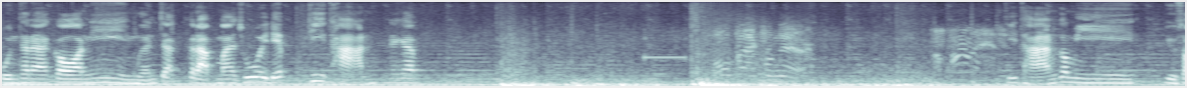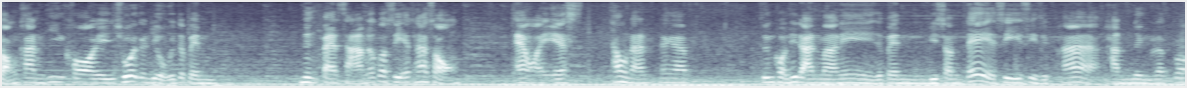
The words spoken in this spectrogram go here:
คุณธนากรนี่เหมือนจะกลับมาช่วยเดฟที่ฐานนะครับ ที่ฐานก็มีอยู่ 2 คันที่คอยช่วยกันอยู่ก็จะเป็น 183 แล้วก็ CS52 LIS เท่านั้นนะครับ ซึ่งคนที่ดันมานี่จะเป็น b i s o n t e C45 คันหนึ่งแล้วก็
